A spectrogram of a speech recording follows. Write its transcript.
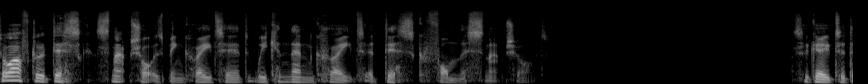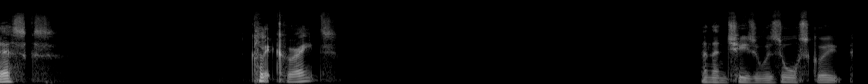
So after a disk snapshot has been created, we can then create a disk from this snapshot. So go to disks, click create, and then choose a resource group.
